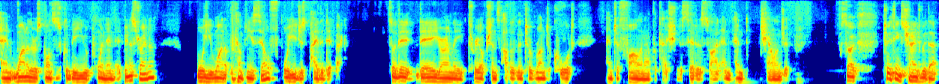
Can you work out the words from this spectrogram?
And one of the responses could be you appoint an administrator, or you wind up the company yourself, or you just pay the debt back. So they're, they're your only three options other than to run to court and to file an application to set it aside and, and challenge it. So two things changed with that.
